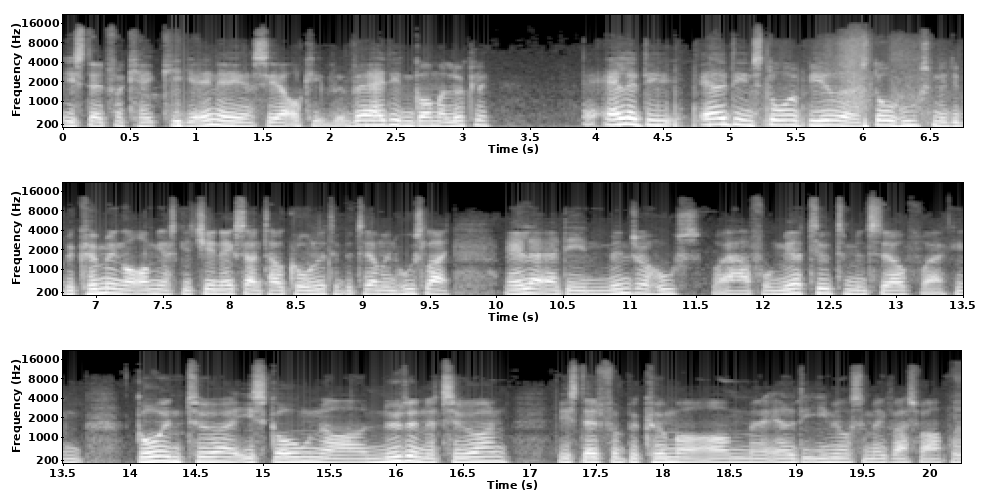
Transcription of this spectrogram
i stedet for at kigge ind i og sige, okay, hvad er det, den gør mig lykkelig? Alle de, alle de store biler og store hus med de bekymringer om, jeg skal tjene ekstra antal kroner til at betale min husleje, eller er det en mindre hus, hvor jeg har fået mere tid til mig selv, hvor jeg kan gå en tur i skoven og nytte naturen, i stedet for at bekymre om øh, alle de e-mails, som jeg ikke var svar på.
